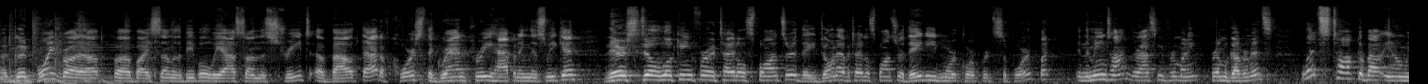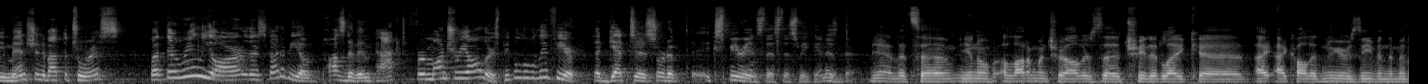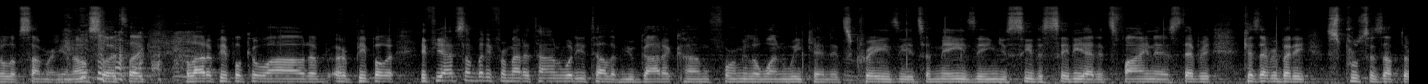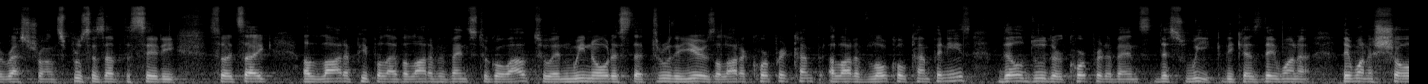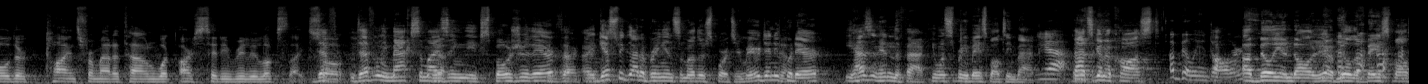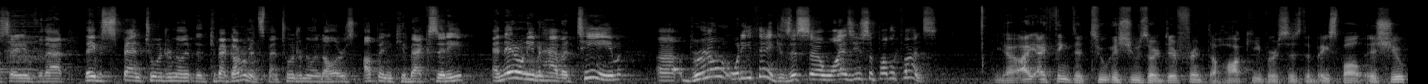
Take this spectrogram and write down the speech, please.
A good point brought up uh, by some of the people we asked on the street about that. Of course, the Grand Prix happening this weekend. They're still looking for a title sponsor. They don't have a title sponsor. They need more corporate support. But in the meantime, they're asking for money from governments. Let's talk about, you know, we mentioned about the tourists. But there really are, there's got to be a positive impact for Montrealers, people who live here that get to sort of experience this this weekend, isn't there? Yeah, that's um, you know a lot of Montrealers uh, treat it like uh, I, I call it New Year's Eve in the middle of summer. You know, so it's like a lot of people go out or, or people. If you have somebody from out of town, what do you tell them? You gotta come Formula One weekend. It's crazy. It's amazing. You see the city at its finest. Every because everybody spruces up the restaurant, spruces up the city. So it's like a lot of people have a lot of events to go out to, and we noticed that through the years, a lot of corporate, comp- a lot of local companies, they'll do their corporate events this week because they wanna they wanna show their clients from out of town what our city really looks like. So Def- definitely maximizing the exposure there. Exactly. I guess we got to bring in some other sports here. Mayor Denis Coderre, he hasn't hidden the fact he wants to bring a baseball team back. Yeah. That's going to cost A billion dollars. a billion dollars. You got to build a baseball stadium for that. They've spent 200 million. The Quebec government spent 200 million dollars up in Quebec City, and they don't even have a team. Uh, Bruno, what do you think? Is this a wise use of public funds? Yeah, I, I think the two issues are different the hockey versus the baseball issue.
